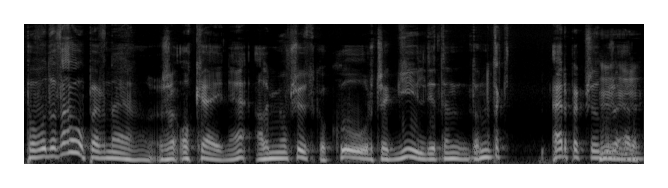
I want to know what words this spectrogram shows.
powodowało pewne, że okej, nie? Ale mimo wszystko, kurczę, gildie, ten, no taki RPG przez duże Mhm. R.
